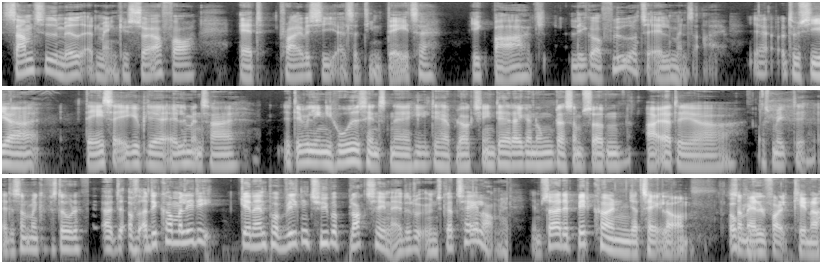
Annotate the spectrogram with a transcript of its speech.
samtidig med, at man kan sørge for, at privacy, altså dine data, ikke bare ligger og flyder til allemands eje. Ja, og du siger, at data ikke bliver allemands eje. Ja, det er vel egentlig hovedessensen af hele det her blockchain, det er, at der ikke er nogen, der som sådan ejer det og, og smækker det. Er det sådan, man kan forstå det? Og det, og det kommer lidt igen an på, hvilken type blockchain er det, du ønsker at tale om her. Jamen, så er det Bitcoin, jeg taler om, okay. som alle folk kender.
